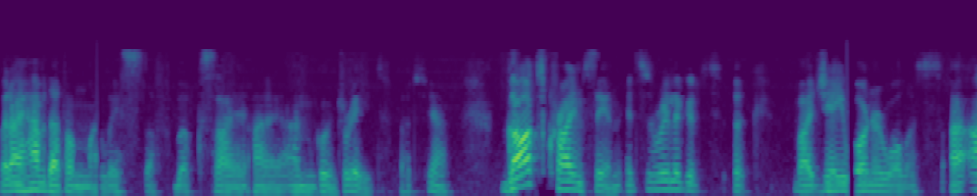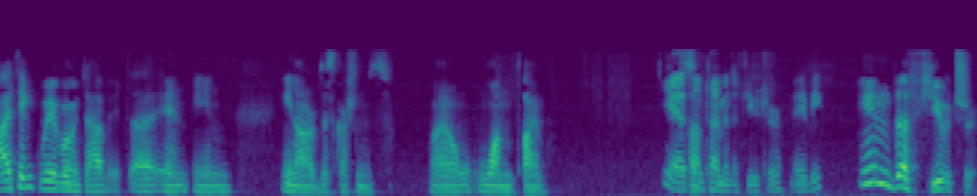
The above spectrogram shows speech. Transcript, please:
But I have that on my list of books I, I I'm going to read. But yeah, God's Crime Scene. It's a really good book by J. Warner Wallace. I, I think we're going to have it uh, in in in our discussions uh, one time yeah, sometime in the future, maybe. in the future.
